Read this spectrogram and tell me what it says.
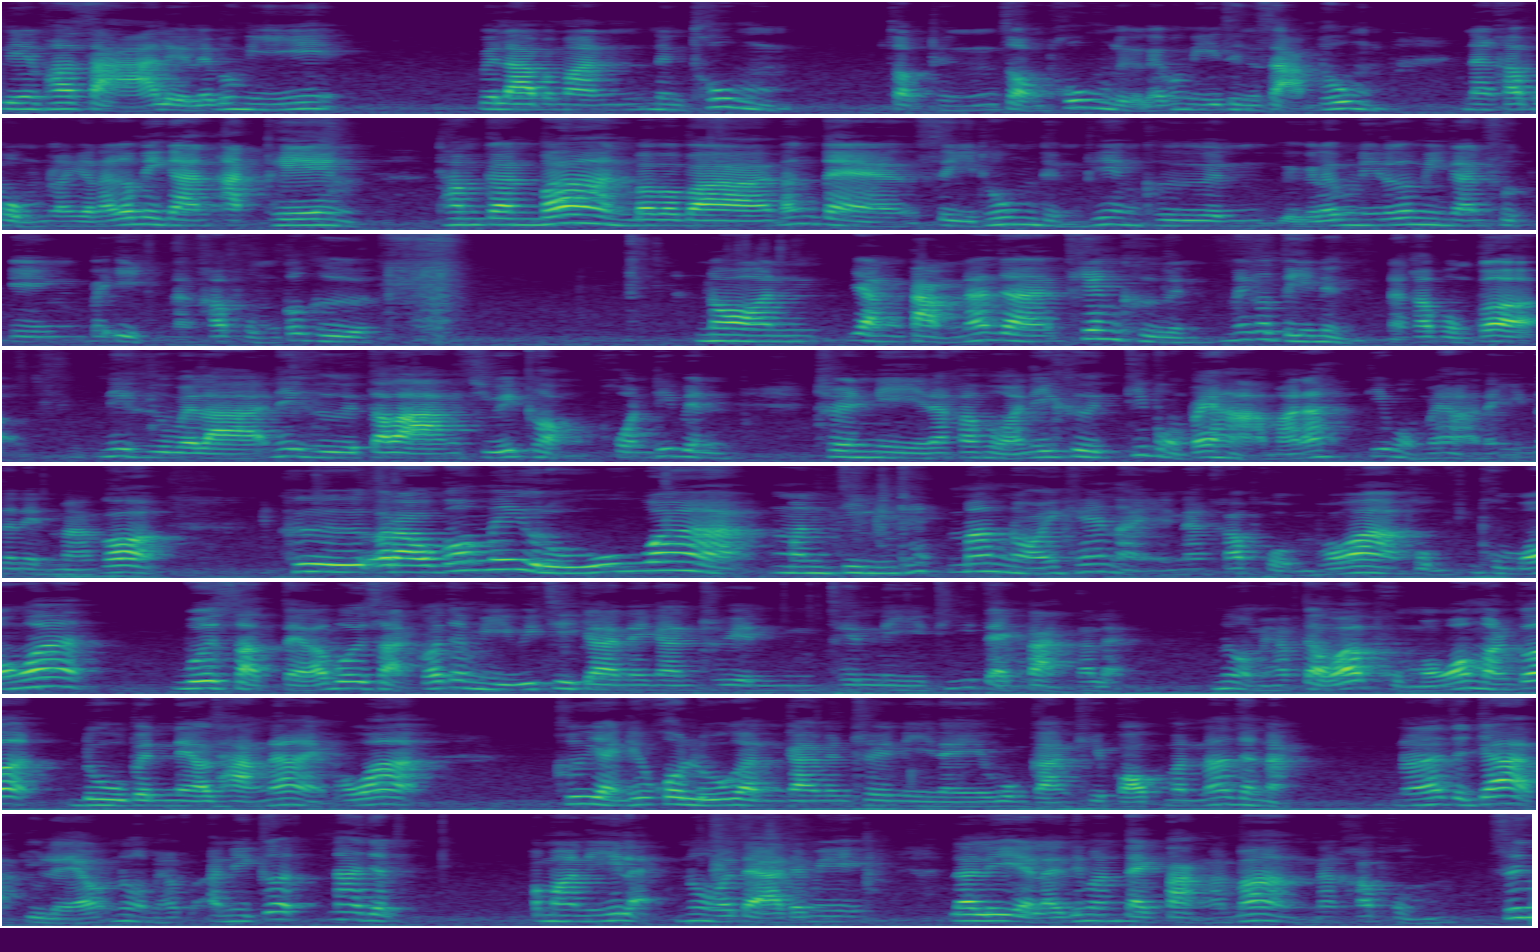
เรียนภาษาหรืออะไรพวกนี้ เวลาประมาณหนึ่งทุ่มสองถึงสองทุ่มหรืออะไรพวกนี้ถึงสามทุ่มนะครับผมหลังจากนั้นก็มีการอัดเพลง ทำการบ้านบาบาบาตั้งแต่สี่ทุ่มถึงเที่ยงคืน หรืออะไรพวกนี้แล้วก็มีการฝึกเองไปอีกนะครับ ผมก็คือ นอนอย่างต่ำน่าจะเที่ยงคืนไม่ก็ตีหนึ่งนะครับ ผมก็นี่คือเวลานี่คือตารางชีวิตของคนที่เป็นเทรนนีนะครับผมอันนี้คือที่ผมไปหามานะ ที่ผมไปหาในอินเทอร์เน็ตมาก็ คือเราก็ไม่รู้ว่ามันจริงแค่มากน้อยแค่ไหนนะครับผมเพราะว่าผมผมมองว่า บริษัทแต่ละบริษัทก็จะมีวิธีการในการเทรนเทรนนีที่แตกต่างกันแหละนึกออกไหมครับ แต่ว่าผมมองว่ามันก็ดูเป็นแนวทางได้ เพราะว่าคืออย่างที่ทุกคนรู้กันการเป็นเทรนนีในวงการเคป๊อปมันน่าจะหนักมันน่าจะยากอยู่แล้วนึกออกไหมครับ อันนี้ก็น่าจะประมาณนี้แหละนึกออกไหมแต่อาจจะมีรายละเอียดอะไรที่มันแตกต่างกันบ้างนะครับ ผมซึ่ง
